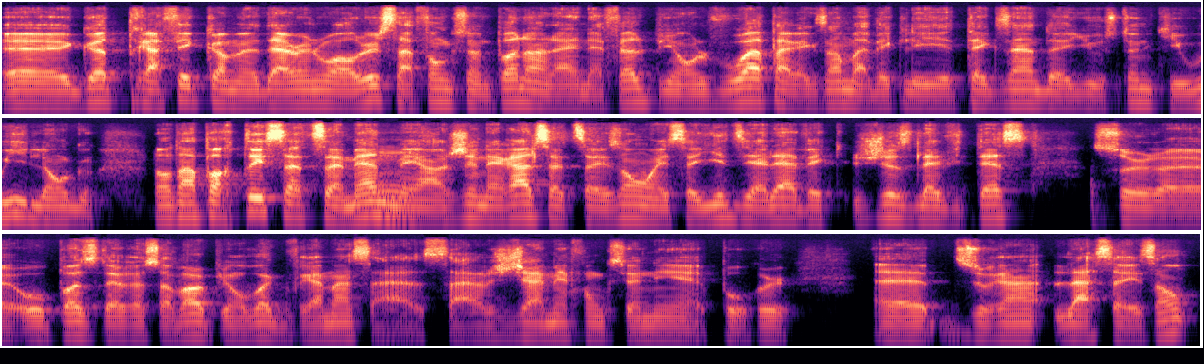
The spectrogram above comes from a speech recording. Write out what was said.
euh, gars de trafic comme Darren Waller, ça ne fonctionne pas dans la NFL. Puis on le voit par exemple avec les Texans de Houston qui, oui, l'ont emporté cette semaine, mm. mais en général, cette saison, ont essayé d'y aller avec juste de la vitesse sur, euh, au poste de receveur. Puis on voit que vraiment, ça n'a jamais fonctionné euh, pour eux durant la saison.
